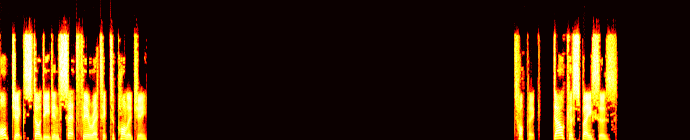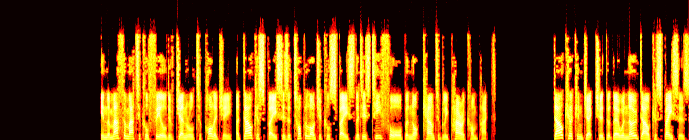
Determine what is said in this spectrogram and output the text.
Objects studied in set-theoretic topology. Topic: Dowker spaces. In the mathematical field of general topology, a Dowker space is a topological space that is T4 but not countably paracompact. Dowker conjectured that there were no Dowker spaces,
